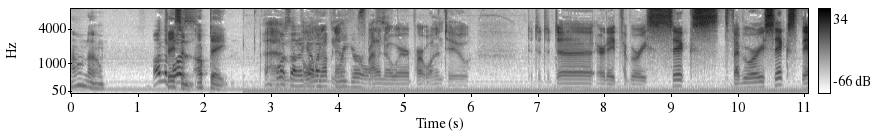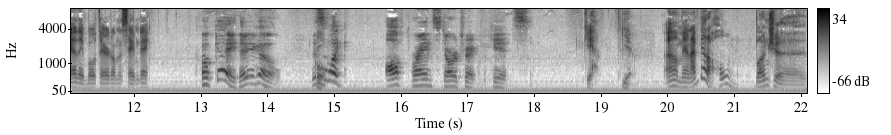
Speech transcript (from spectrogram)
I don't know. On the Jason, plus, update. Plus Um, that, I got, pulling like, up now. three girls. From out of nowhere, part one and two. Da-da-da-da. Air date February sixth. February sixth. Yeah, they both aired on the same day. okay, there you go. This Cool. is like off-brand Star Trek for kids. Yeah. Yeah. Oh man, I've got a whole bunch of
